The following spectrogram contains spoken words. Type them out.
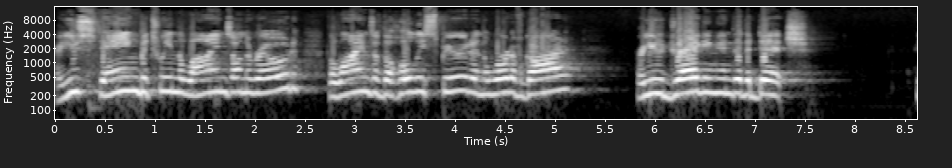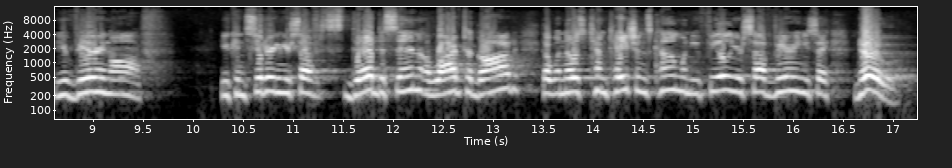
Are you staying between the lines on the road, the lines of the Holy Spirit and the Word of God? Are you dragging into the ditch? Are you veering off? Are you considering yourself dead to sin, alive to God? That when those temptations come, when you feel yourself veering, you say, No,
